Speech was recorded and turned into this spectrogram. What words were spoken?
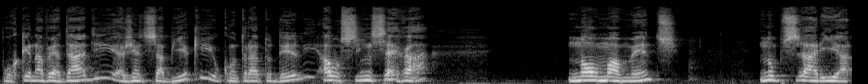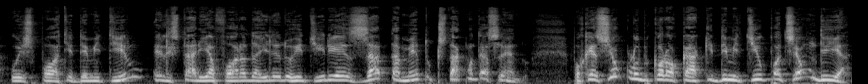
porque na verdade a gente sabia que o contrato dele, ao se encerrar, normalmente não precisaria o esporte demiti-lo, ele estaria fora da Ilha do Retiro e é exatamente o que está acontecendo. Porque se o clube colocar que demitiu, pode ser um dia.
